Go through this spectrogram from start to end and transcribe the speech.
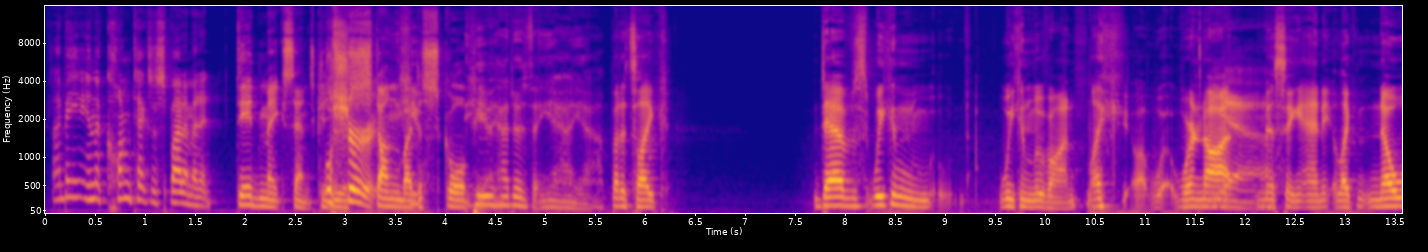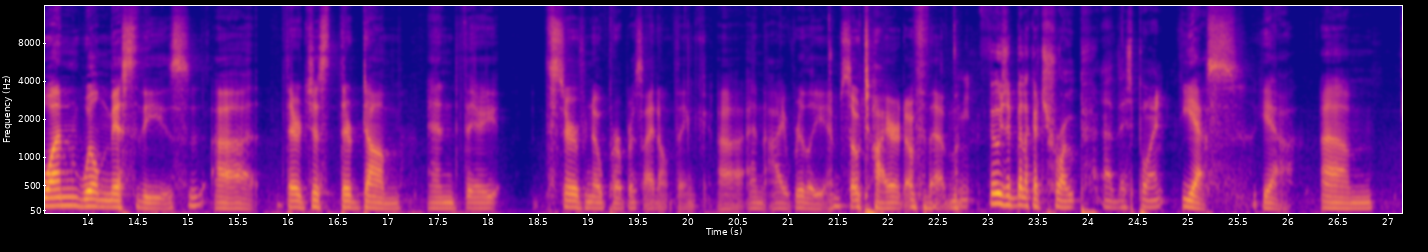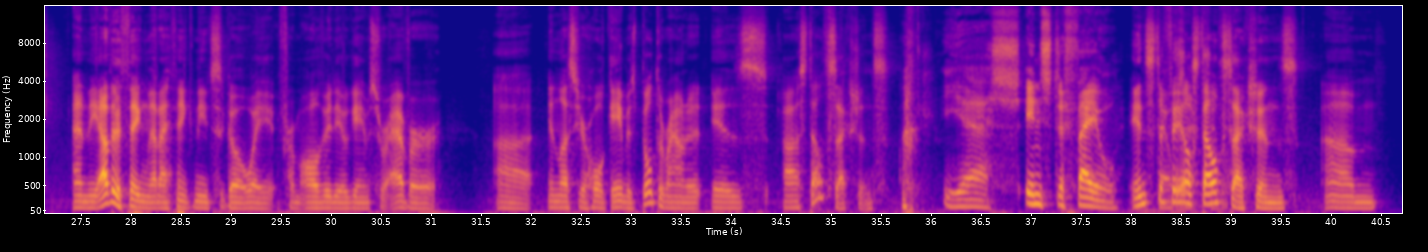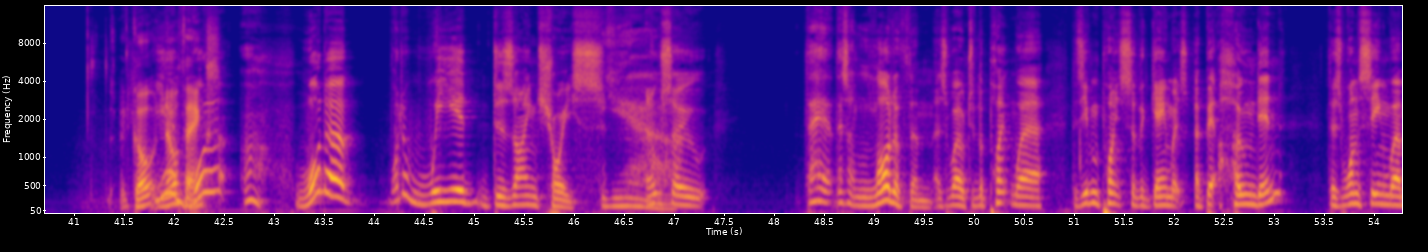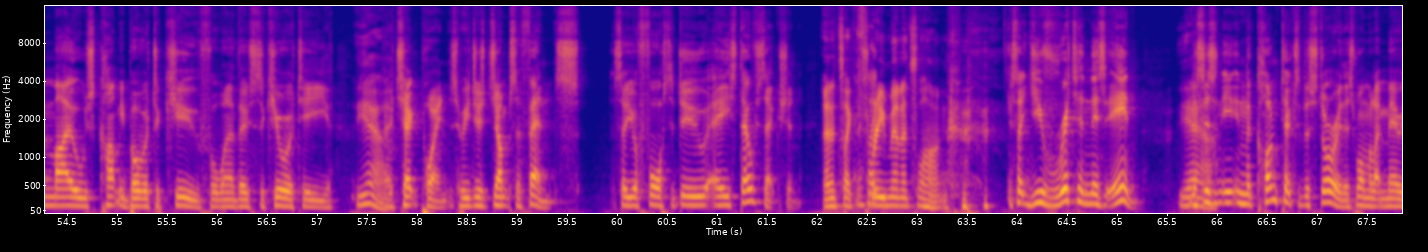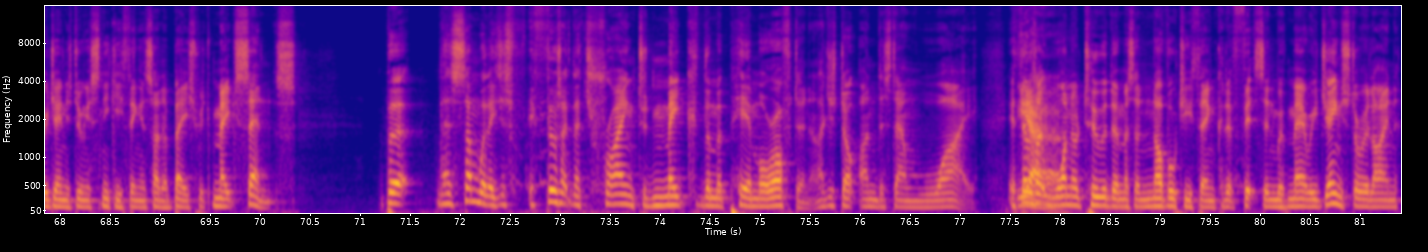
I mean, in the context of Spider-Man, it did make sense because Well, you sure, were stung by he- the scorpion. he had to, th- yeah, yeah. But it's like, devs, we can we can move on. Like we're not Yeah. missing any. Like no one will miss these. Uh, they're just they're dumb and they serve no purpose. I don't think. Uh, and I really am so tired of them. It feels a bit like a trope at this point. Yes, yeah. Um, and the other thing that I think needs to go away from all video games forever, uh, unless your whole game is built around it, is uh, stealth sections. Yes, insta fail. Insta fail stealth sections. Um, go no thanks. What, oh, what a what a weird design choice. Yeah. And also, there there's a lot of them as well, to the point where there's even points to the game where it's a bit honed in. There's one scene where Miles can't be bothered to queue for one of those security yeah, uh, checkpoints, so he just jumps a fence. So you're forced to do a stealth section. and it's like it's three like- minutes long. It's like you've written this in. yeah, This isn't in the context of the story. There's one where like Mary Jane is doing a sneaky thing inside a base, which makes sense. But there's some where they just it feels like they're trying to make them appear more often, and I just don't understand why. If there was Yeah. like one or two of them as a novelty thing, could it fits in with Mary Jane's storyline,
